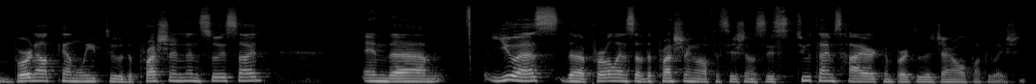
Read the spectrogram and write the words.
Burnout can lead to depression and suicide. And um, US, the prevalence of depression of physicians is two times higher compared to the general population.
